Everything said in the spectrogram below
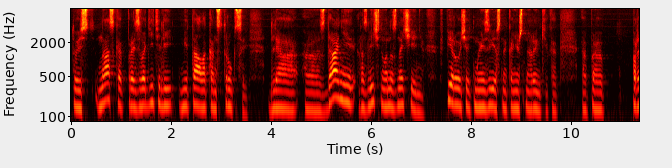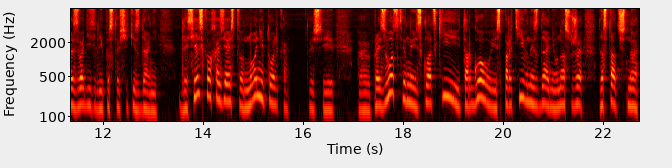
то есть нас как производителей металлоконструкций для э, зданий различного назначения. В первую очередь мы известны, конечно, на рынке как э, производители и поставщики зданий для сельского хозяйства, но не только. То есть и э, производственные, и складские, и торговые, и спортивные здания. У нас уже достаточно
